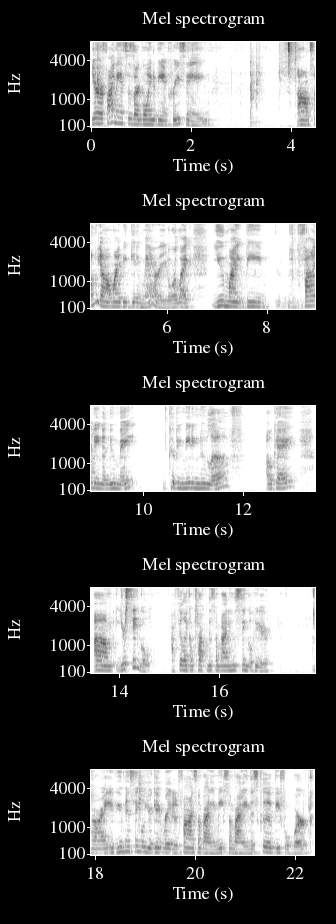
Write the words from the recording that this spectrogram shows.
Your finances are going to be increasing. Um, some of y'all might be getting married, or like you might be finding a new mate could be meeting new love. Okay. Um, you're single. I feel like I'm talking to somebody who's single here. All right. If you've been single, you're getting ready to find somebody and meet somebody, and this could be for work.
